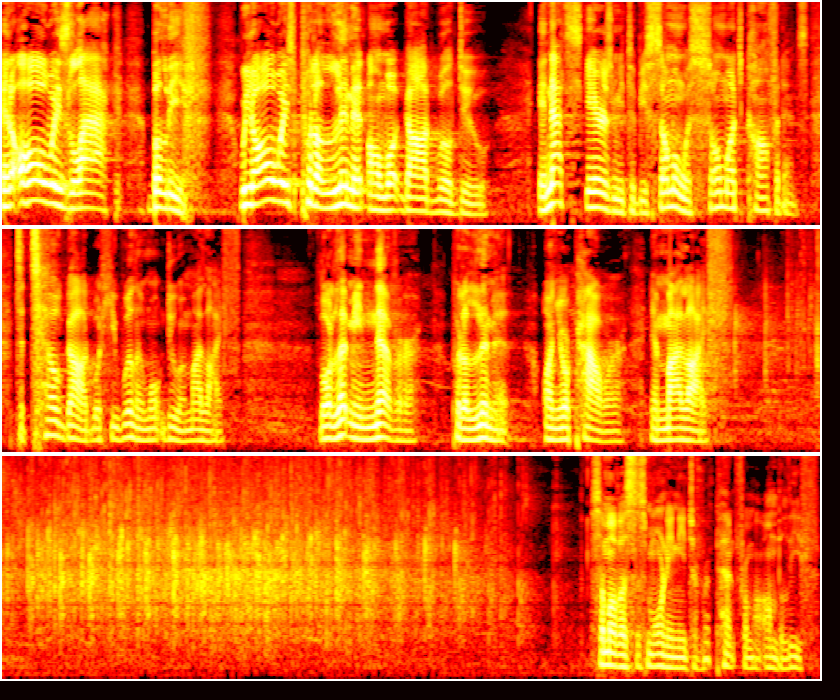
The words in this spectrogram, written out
and always lack belief. We always put a limit on what God will do. And that scares me to be someone with so much confidence to tell God what He will and won't do in my life. Lord, let me never put a limit on your power in my life. Some of us this morning need to repent from our unbelief.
